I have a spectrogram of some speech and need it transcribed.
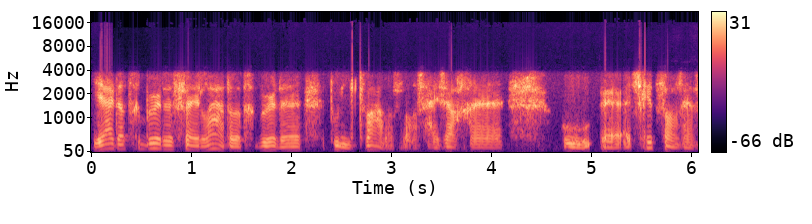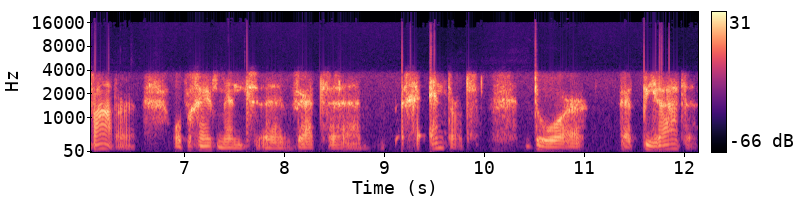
Ja, dat gebeurde veel later. Dat gebeurde toen hij twaalf was. Hij zag eh, hoe het schip van zijn vader op een gegeven moment werd geënterd door piraten.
